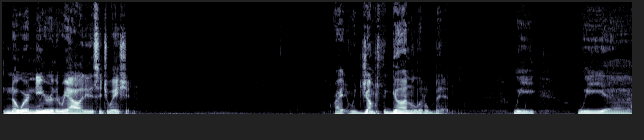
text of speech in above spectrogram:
nowhere near the reality of the situation right? And we jumped the gun a little bit. We we uh,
